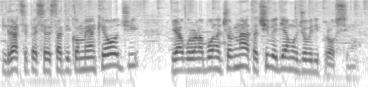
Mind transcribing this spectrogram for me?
Grazie per essere stati con me anche oggi, vi auguro una buona giornata, ci vediamo giovedì prossimo.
